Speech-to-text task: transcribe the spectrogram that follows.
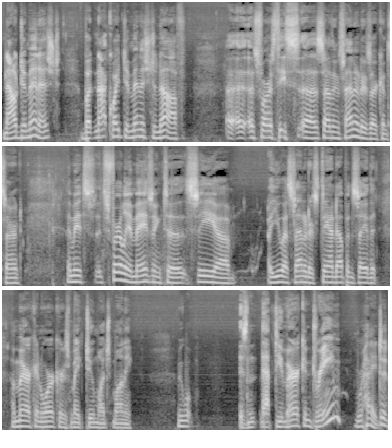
now diminished, but not quite diminished enough uh, as far as these uh, Southern senators are concerned. I mean, it's it's fairly amazing to see uh, a U.S. senator stand up and say that American workers make too much money. I mean, well, isn't that the American dream? Right. To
